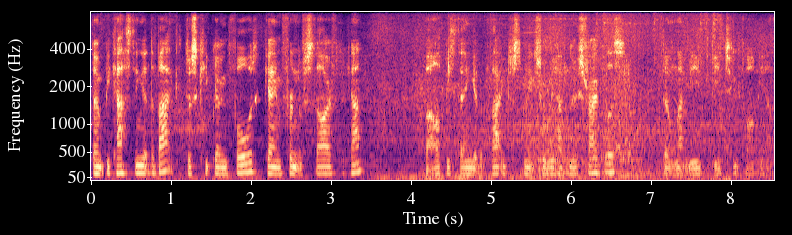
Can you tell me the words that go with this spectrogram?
Don't be casting at the back, just keep going forward, get in front of Star if you can. But I'll be staying at the back just to make sure we have no stragglers. Don't let me be too far behind.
